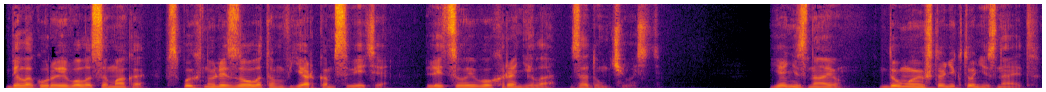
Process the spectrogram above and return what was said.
Белокурые волосы Мака вспыхнули золотом в ярком свете. Лицо его хранило задумчивость. «Я не знаю. Думаю, что никто не знает.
